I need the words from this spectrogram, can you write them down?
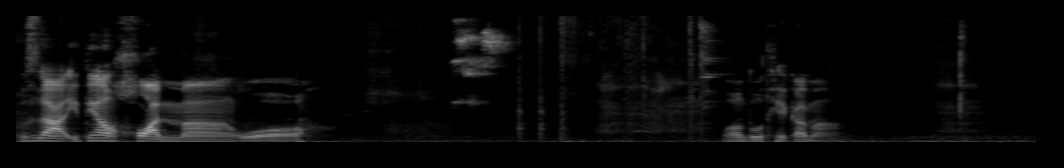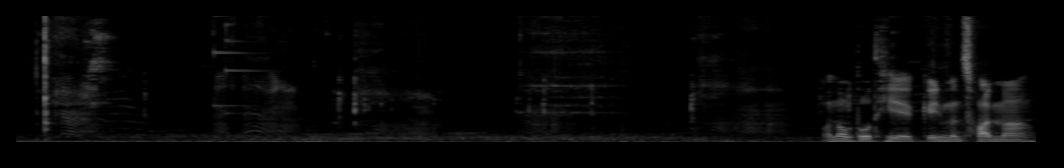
不是啊，一定要换吗？我我要多铁干嘛？那么多铁给你们穿吗？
